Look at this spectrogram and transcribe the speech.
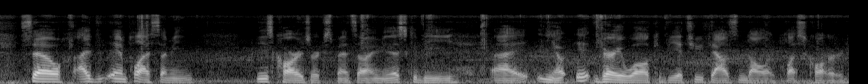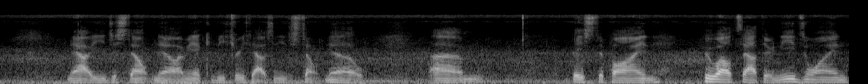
so I, and plus, I mean, these cards are expensive. I mean, this could be, uh, you know, it very well could be a $2,000 plus card. Now you just don't know. I mean, it could be 3000 you just don't know. Um, based upon who else out there needs one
